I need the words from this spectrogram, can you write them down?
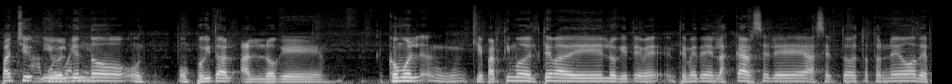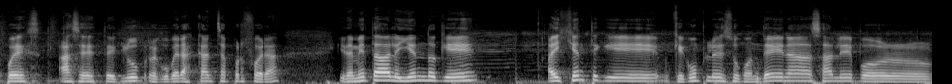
Pancho, a y volviendo un, un poquito a, a lo que. Como el- que partimos del tema de lo que te, te meten en las cárceles, hacer todos estos torneos, después haces este club, recuperas canchas por fuera. Y también estaba leyendo que hay gente que, que cumple su condena, sale por,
